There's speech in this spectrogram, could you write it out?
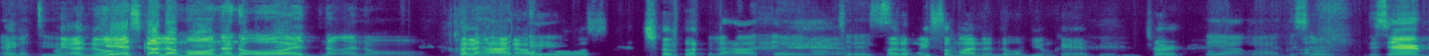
Ay, Yeme, dude. may ano, Yes, kala mo, nanood ng ano. kalahati. Charot. Lahat eh. Oo. Cheers. Parang may sama ng loob yung Kevin. Char. Kaya nga, deserve. Deserve!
